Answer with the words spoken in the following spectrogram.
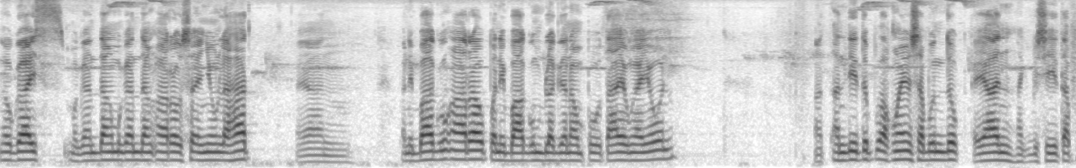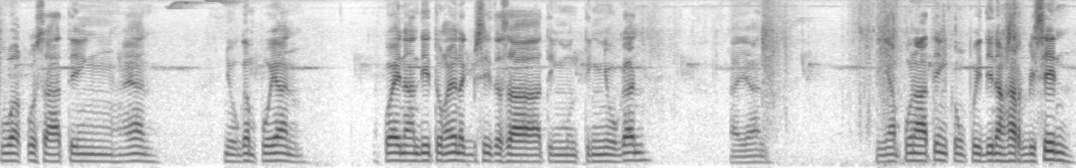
Hello guys, magandang magandang araw sa inyong lahat. Ayan, panibagong araw, panibagong vlog na naman po tayo ngayon. At andito po ako ngayon sa bundok. Ayan, nagbisita po ako sa ating, ayan, nyugan po yan. Ako ay nandito ngayon nagbisita sa ating munting nyugan. Ayan. Tingnan po natin kung pwede nang harbisin.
